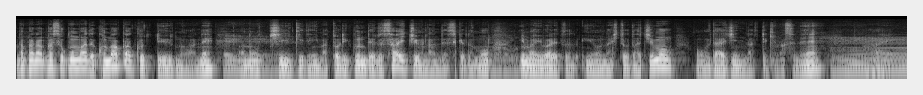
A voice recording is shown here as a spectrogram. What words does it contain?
なかなかそこまで細かくっていうのはね、えー、あの地域で今、取り組んでいる最中なんですけども、今言われたような人たちも大事になってきますね。はい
